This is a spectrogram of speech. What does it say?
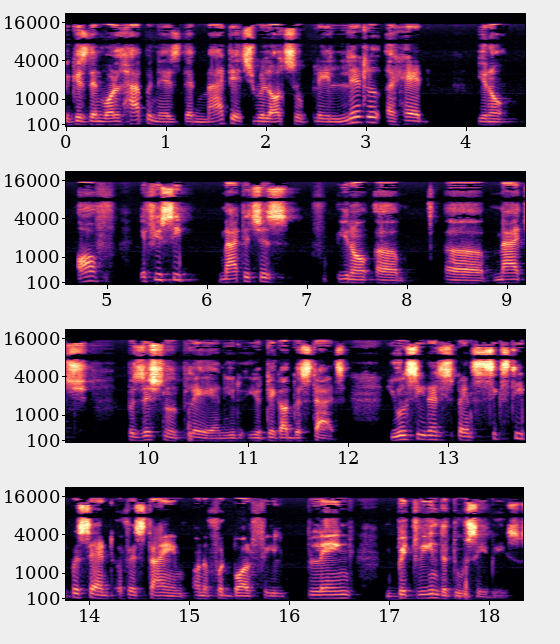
Because then what will happen is that Matic will also play little ahead, you know, off. If you see Matic's, you know, uh, uh, match positional play and you, you take out the stats, you will see that he spends 60% of his time on a football field playing between the two CBs,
